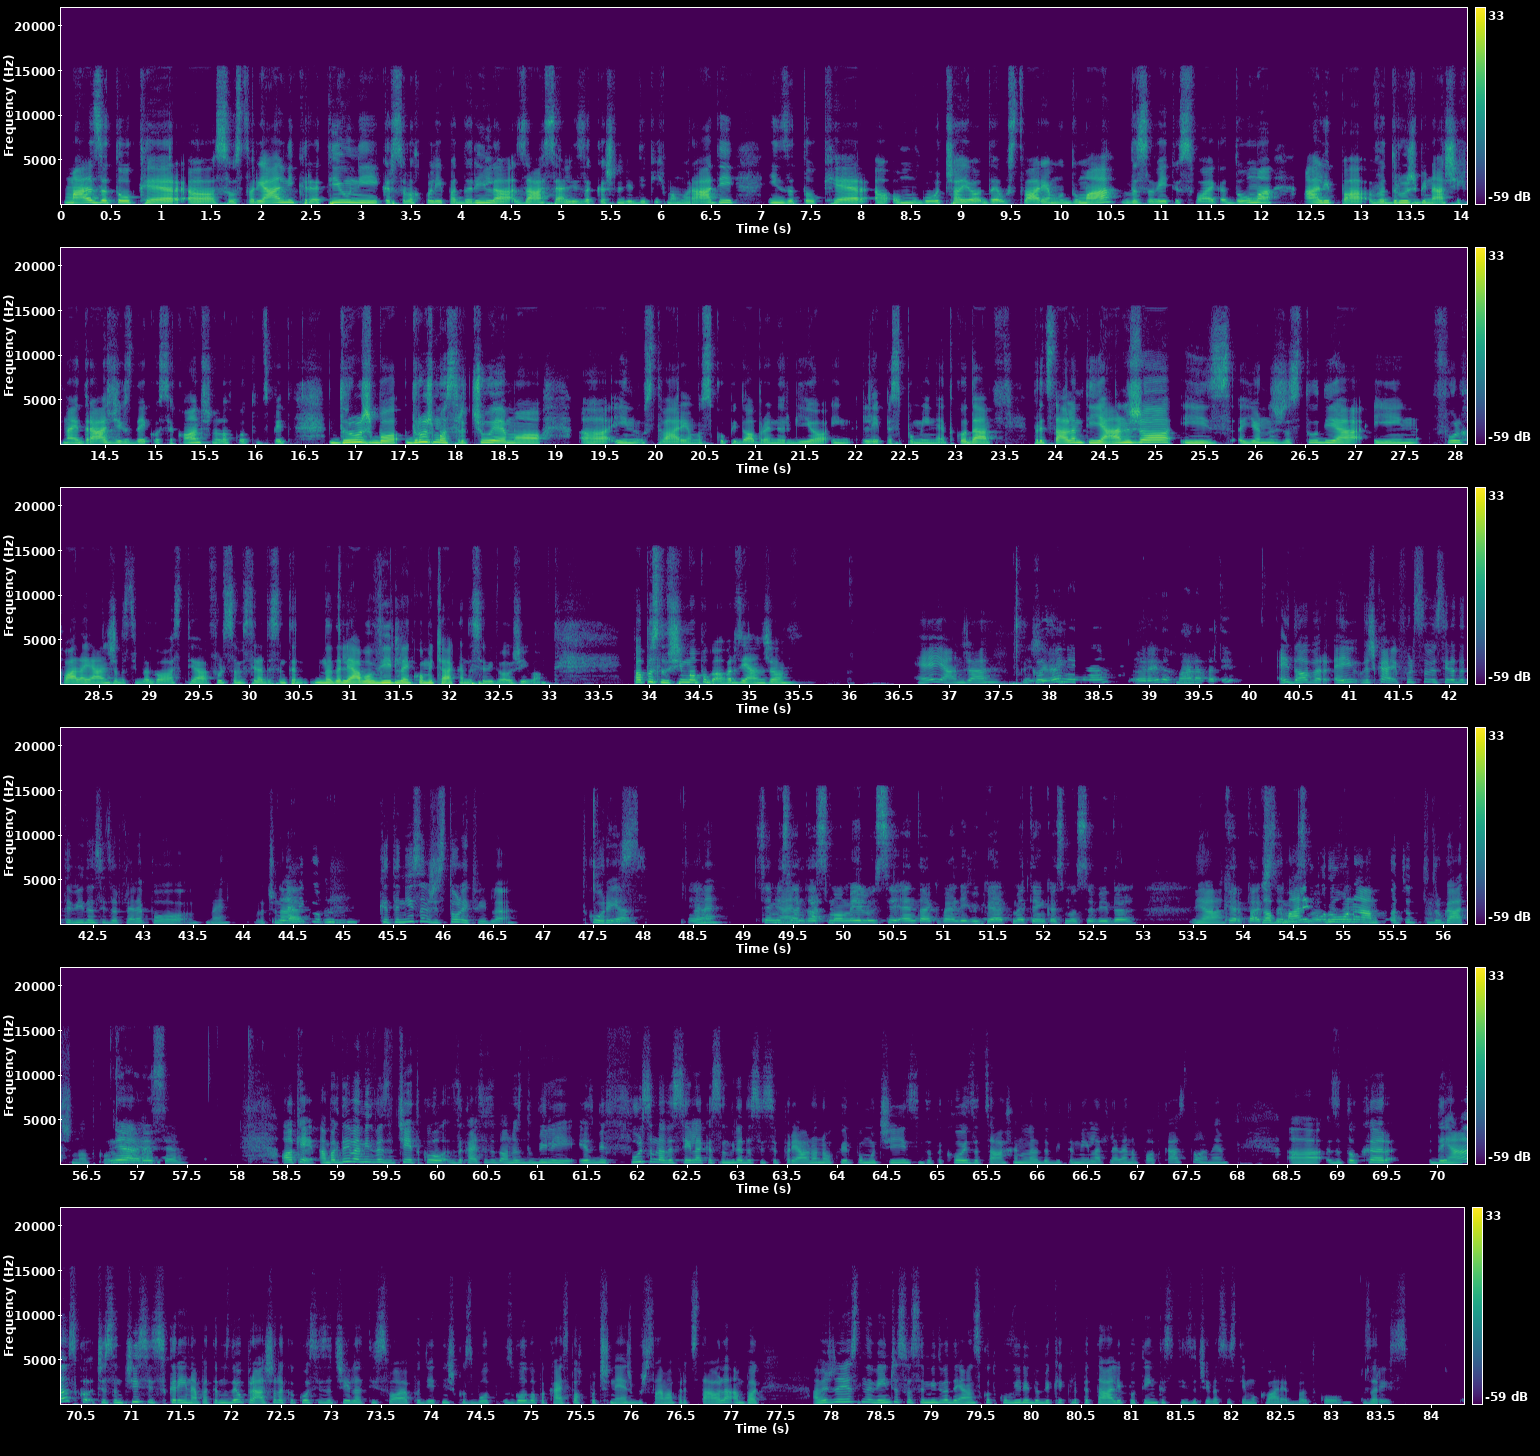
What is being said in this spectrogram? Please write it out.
Mal zato, ker uh, so ustvarjalni, kreativni, ker so lahko lepa darila zase ali za kakšne ljudi, ki jih imamo radi, in zato, ker uh, omogočajo, da ustvarjamo doma, v zavetju svojega doma ali pa v družbi naših najdražjih, zdaj, ko se končno lahko tudi spet družbo, družbo srečujemo uh, in ustvarjamo skupaj dobro energijo in lepe spomine. Tako da predstavljam ti Janžo iz Janžo studija in ful, hvala Janžo, da si bila gostja. Ful sem vesela, da sem te nadaljavo videla in ko mi čakam, da se vidiva v živo. Pa poslušimo pogovor z Janžo. Hej, Janža. Življenje, v redu, hvala pa ti. Ej, dober, ej, veš kaj, ful sem vesela, da te vidim sicer tele po ne, računalniku, ja. ker te nisem že sto let videla. Tako res. Ja. Ja. Se mislim, ja, da smo imeli vsi en tak velik gap med tem, ko smo se videli. Ja, ker pač Dobre, malo je korona, videli. pa tudi drugačno. Tako, ja, ja, res je. Okay, ampak da vam in v začetku, zakaj ste se danes dobili? Jaz bi ful sem vesela, ker sem videla, da si se prijavila na okvir pomoči in sem to takoj zacahnila, da bi te imela tle na podkastu. Uh, zato, ker dejansko, če sem čisto iskrena, pa te bom zdaj vprašala, kako si začela ti svojo podjetniško zgodbo, pa kaj sploh počneš, boš sama predstavljala. Ampak A veš, da jaz ne vem, če so se mi dve dejansko tako videli, da bi kaj klepetali, potem, ko si ti začela se s tem ukvarjati, bolj tako za res.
